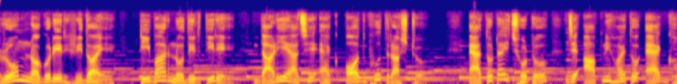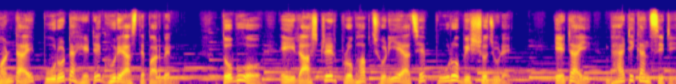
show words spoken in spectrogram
রোম নগরীর হৃদয়ে টিবার নদীর তীরে দাঁড়িয়ে আছে এক অদ্ভুত রাষ্ট্র। এতটাই ছোট যে আপনি হয়তো এক ঘন্টায় পুরোটা হেঁটে ঘুরে আসতে পারবেন। তবুও এই রাষ্ট্রের প্রভাব ছড়িয়ে আছে পুরো বিশ্বজুড়ে। এটাই ভ্যাটিকান সিটি।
